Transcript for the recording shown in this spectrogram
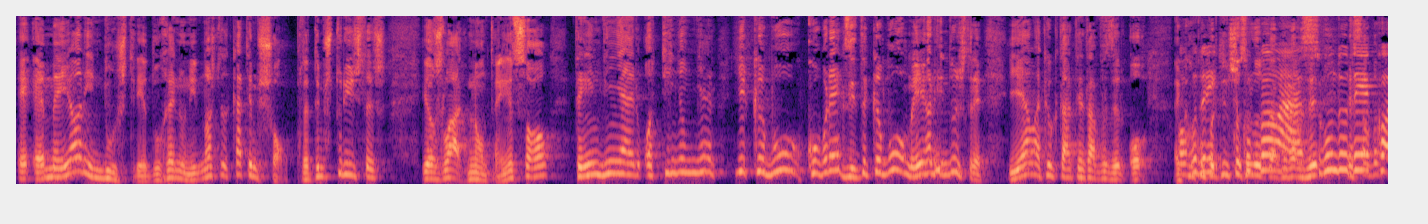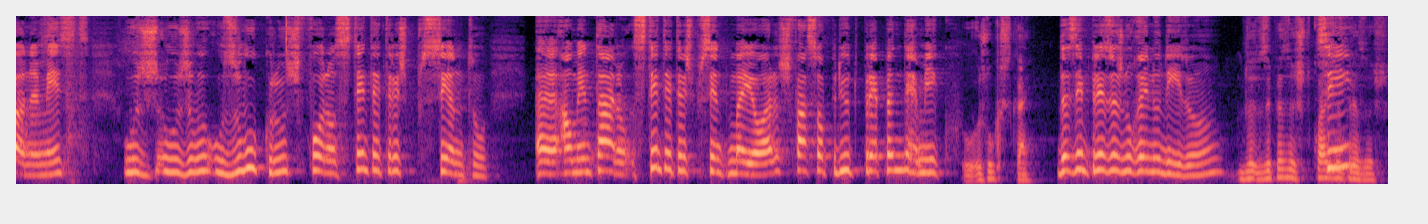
é a maior indústria do Reino Unido. Nós cá temos sol, portanto temos turistas. Eles lá não têm sol, têm dinheiro, ou tinham dinheiro. E acabou, com o Brexit, acabou a maior indústria. E ela aquilo que está a tentar fazer, ou aquilo oh, Rodrigo, que o Partido Conservador está a tentar fazer... Segundo o The Economist os, os, os lucros foram 73%. Uh, aumentaram 73% maiores face ao período pré-pandémico. Os lucros de quem? Das empresas no Reino Unido. Das empresas? De quais Sim. empresas?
